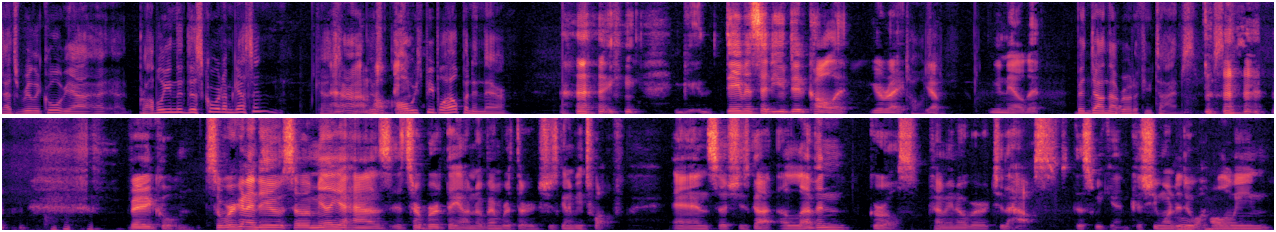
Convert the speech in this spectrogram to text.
That's really cool. Yeah, I, I- probably in the Discord. I'm guessing because I don't know, there's hoping. always people helping in there. David said you did call it. You're right. Told yep. You nailed it. Been down that road a few times. Very cool. So we're gonna do. So Emelia has it's her birthday on November third. She's gonna be twelve, and so she's got eleven girls coming over to the house this weekend because she wanted to do a Halloween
